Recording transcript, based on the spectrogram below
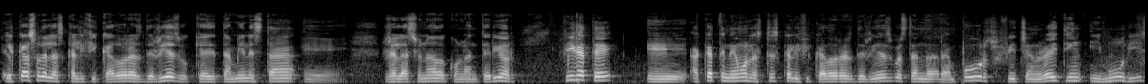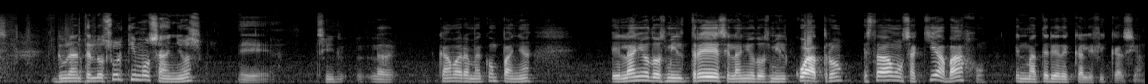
el caso de las calificadoras de riesgo, que también está eh, relacionado con lo anterior. Fíjate, eh, acá tenemos las tres calificadoras de riesgo, Standard Poor's, Fitch Rating y Moody's, durante los últimos años, eh, si la cámara me acompaña, el año 2003, el año 2004, estábamos aquí abajo en materia de calificación.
